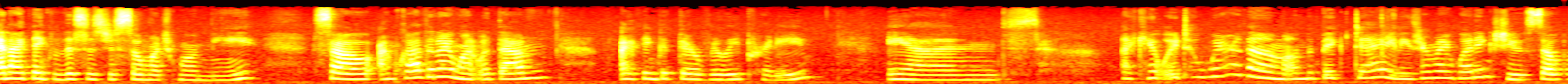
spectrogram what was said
and I think that this is just so much more me. So I'm glad that I went with them. I think that they're really pretty and I can't wait to wear them on the big day. These are my wedding shoes. So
